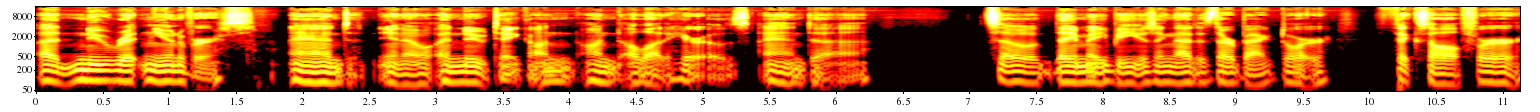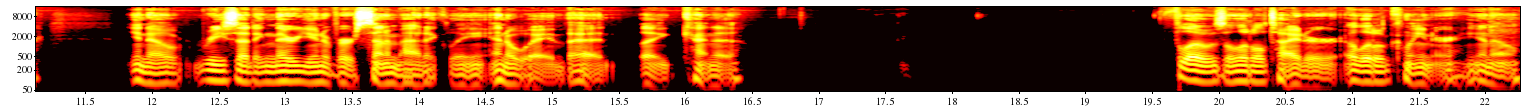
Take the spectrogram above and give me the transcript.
a new written universe and you know a new take on on a lot of heroes and uh so they may be using that as their backdoor fix all for you know resetting their universe cinematically in a way that like kind of flows a little tighter a little cleaner you know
